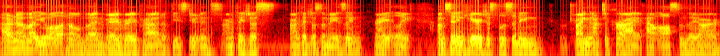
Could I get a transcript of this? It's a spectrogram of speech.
I don't know about you all at home, but I'm very, very proud of these students. Aren't they just aren't they just amazing, right? Like I'm sitting here just listening, trying not to cry of how awesome they are.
